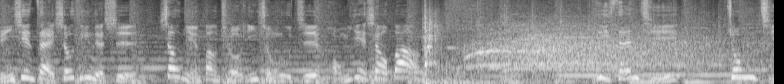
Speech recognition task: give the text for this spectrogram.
您现在收听的是《少年棒球英雄录之红叶少棒》第三集终极。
